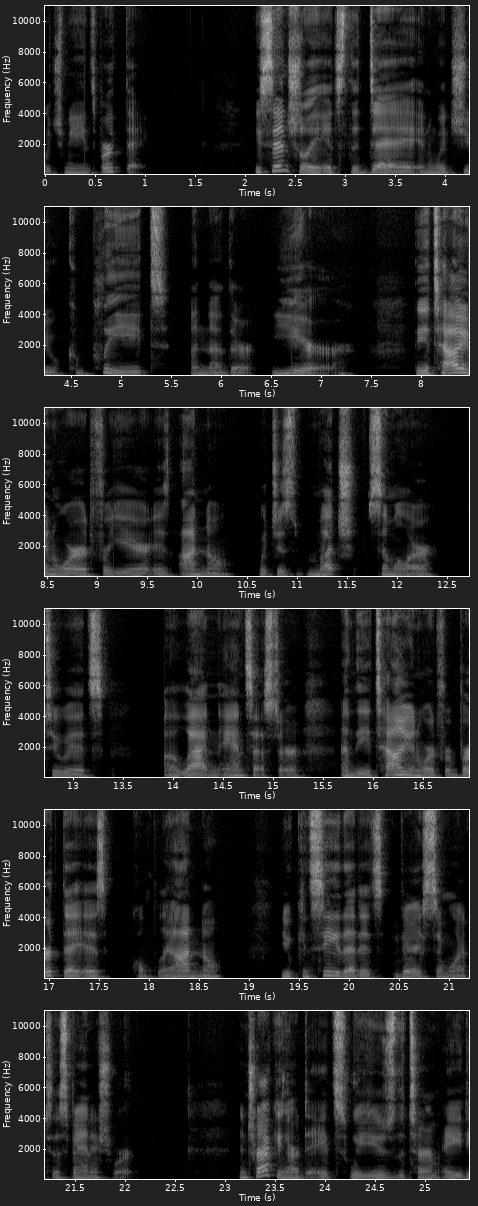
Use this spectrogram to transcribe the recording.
which means birthday. Essentially, it's the day in which you complete another year. The Italian word for year is anno, which is much similar to its uh, Latin ancestor, and the Italian word for birthday is compleanno. You can see that it's very similar to the Spanish word. In tracking our dates, we use the term AD.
